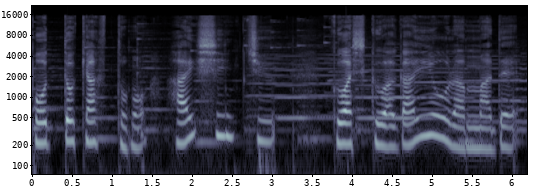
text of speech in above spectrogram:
ポッドキャストも配信中詳しくは概要欄まで。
